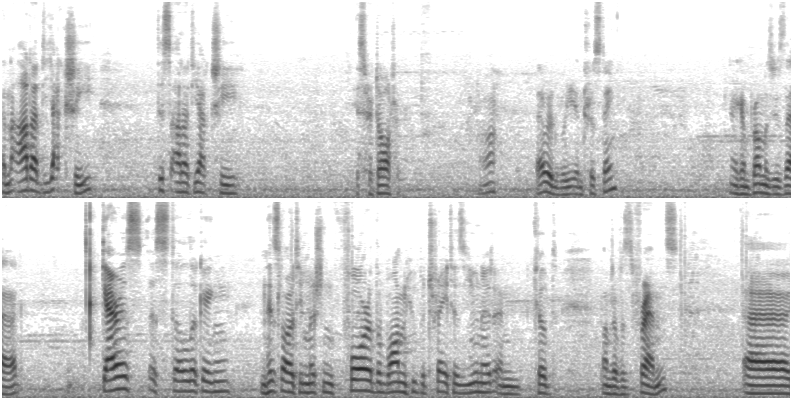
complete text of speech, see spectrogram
an Ardat Yakshi. This Ardat Yakshi is her daughter. Oh, that would be interesting. I can promise you that. Garrus is still looking in his loyalty mission for the one who betrayed his unit and killed a bunch of his friends. Uh,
